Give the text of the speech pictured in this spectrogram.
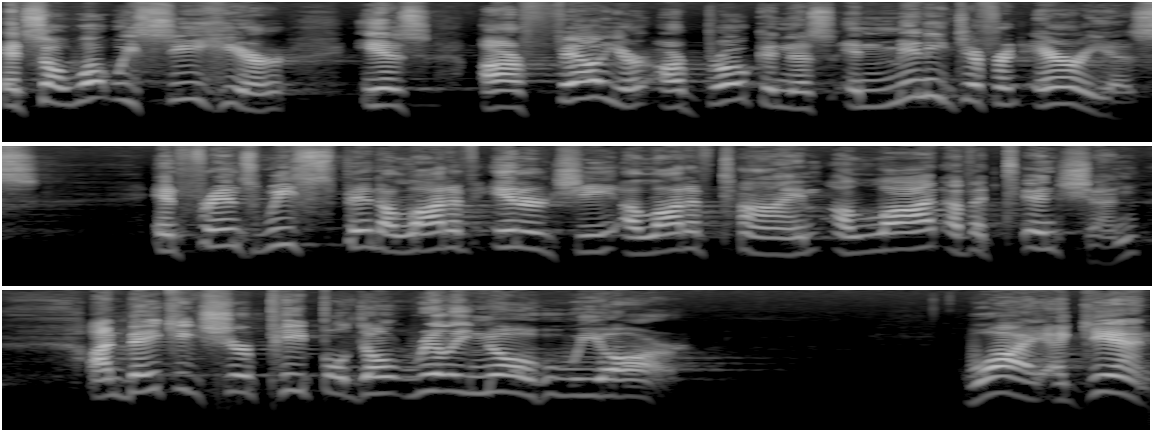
And so, what we see here is our failure, our brokenness in many different areas. And, friends, we spend a lot of energy, a lot of time, a lot of attention on making sure people don't really know who we are. Why? Again,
